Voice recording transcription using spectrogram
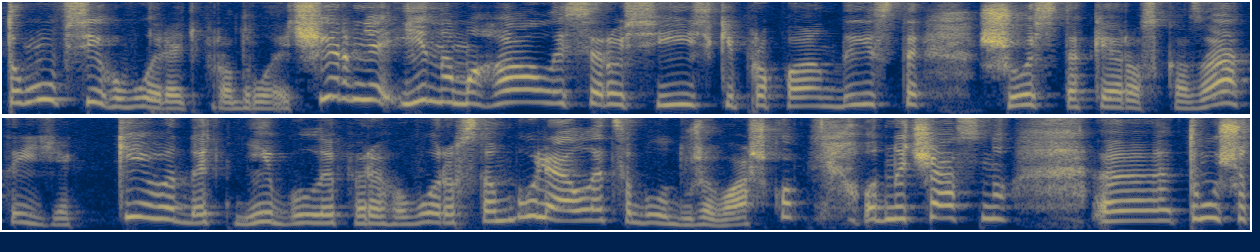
Тому всі говорять про 2 червня і намагалися російські пропагандисти щось таке розказати, які видатні були переговори в Стамбулі, але це було дуже важко одночасно, е, тому що.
